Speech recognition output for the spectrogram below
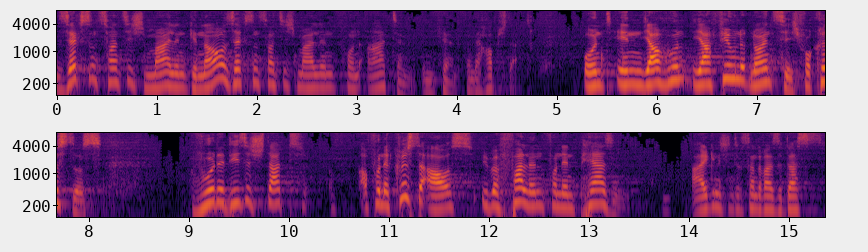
26 Meilen, genau 26 Meilen von Atem entfernt, von der Hauptstadt. Und im Jahr 490 vor Christus wurde diese Stadt von der Küste aus überfallen von den Persen. Eigentlich interessanterweise das,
